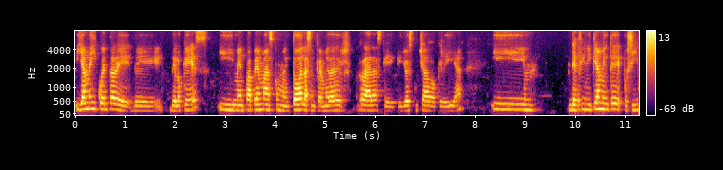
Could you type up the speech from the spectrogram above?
Y ya me di cuenta de, lo que es y me empapé más como en todas las enfermedades raras que, que yo escuchaba o que veía y definitivamente, pues sí,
